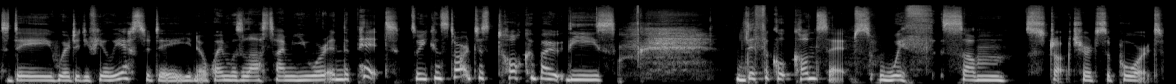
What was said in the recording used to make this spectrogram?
today? Where did you feel yesterday? You know, when was the last time you were in the pit? So you can start to talk about these difficult concepts with some structured support.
